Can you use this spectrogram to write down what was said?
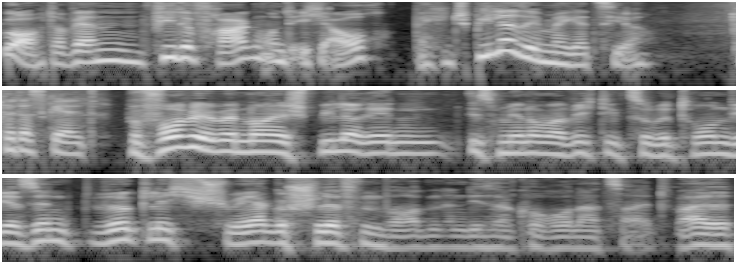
Ja, da werden viele Fragen und ich auch, welchen Spieler sehen wir jetzt hier? für das Geld. Bevor wir über neue Spieler reden, ist mir nochmal wichtig zu betonen, wir sind wirklich schwer geschliffen worden in dieser Corona-Zeit, weil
